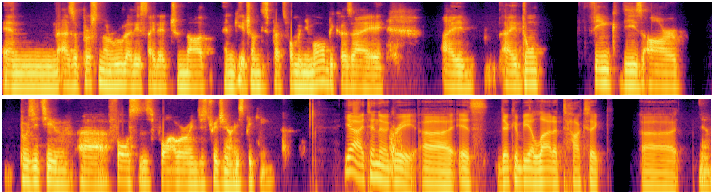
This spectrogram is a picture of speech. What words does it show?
And as a personal rule i decided to not engage on this platform anymore because i i i don't think these are positive uh, forces for our industry generally speaking. Yeah i tend to agree. Uh, it's there can be a lot of toxic uh, yeah.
